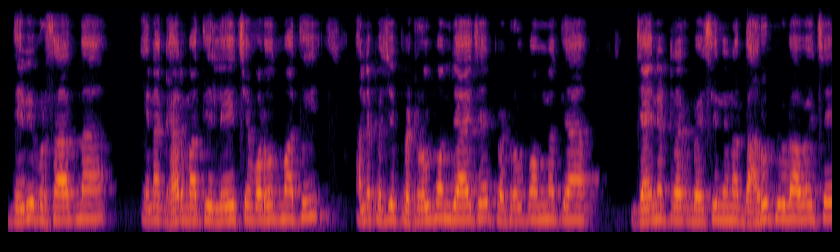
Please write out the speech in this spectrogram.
દેવી પ્રસાદના એના ઘરમાંથી લે છે વડોદમાંથી અને પછી પેટ્રોલ પંપ જાય છે. પેટ્રોલ પંપમાં ત્યાં જઈને ટ્રક બેસીને એના દારૂ પીવડાવે છે.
